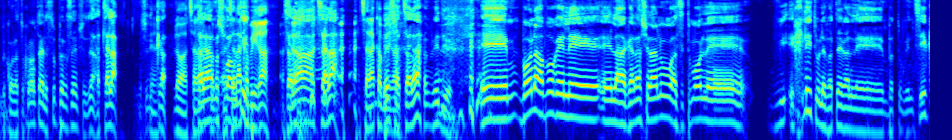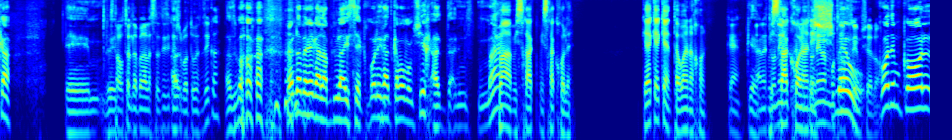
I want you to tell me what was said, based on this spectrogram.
בכל התוכנות האלה, super save, שזה הצלה, מה כן. שנקרא. לא, הצלה כבירה. הצלה, הצלה. הצלה כבירה. יש הצלה, בדיוק. בואו נעבור להגנה שלנו, אז אתמול אה, החליטו לוותר על אה, בטובינסיקה. אז אתה רוצה לדבר על הסטטיסטיקה של בטובינסיקה? אז בוא נדבר רגע על עבדולאי סק, בוא נראה עד כמה הוא ממשיך. מה? תשמע, משחק, משחק חולה. כן, כן, כן, אתה רואה נכון. כן, כן. משחק חולני. שמעו, קודם כל,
